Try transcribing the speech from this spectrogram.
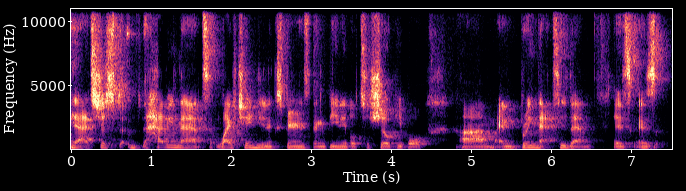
yeah, it's just having that life changing experience and being able to show people um, and bring that to them is is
